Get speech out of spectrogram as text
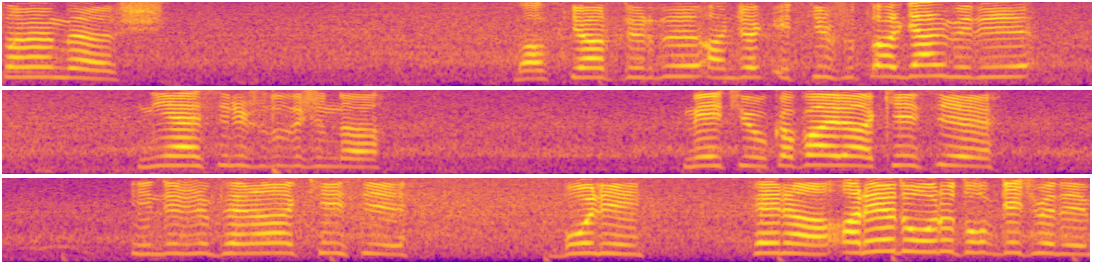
Tanender. Baskı arttırdı ancak etkili şutlar gelmedi. Nielsen'in şutu dışında. Matthew kafayla Kesiye. İndirişin Pena Kesi. Bolin. Pena araya doğru top geçmedi.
